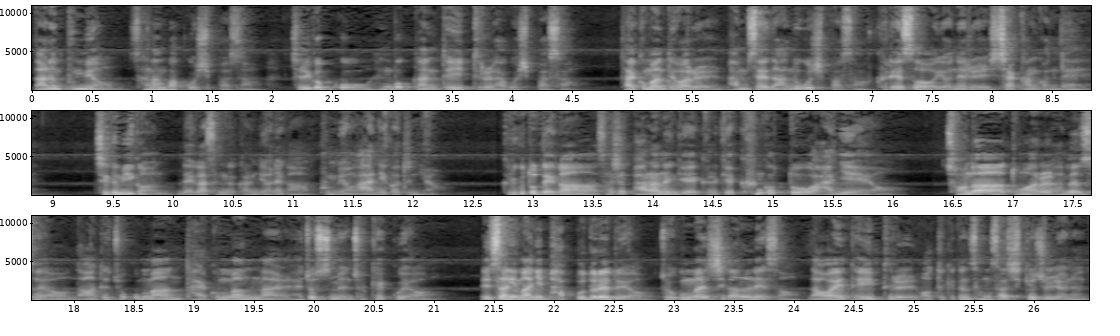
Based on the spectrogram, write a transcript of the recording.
나는 분명 사랑받고 싶어서 즐겁고 행복한 데이트를 하고 싶어서 달콤한 대화를 밤새 나누고 싶어서 그래서 연애를 시작한 건데 지금 이건 내가 생각하는 연애가 분명 아니거든요. 그리고 또 내가 사실 바라는 게 그렇게 큰 것도 아니에요. 전화 통화를 하면서요. 나한테 조금만 달콤한 말 해줬으면 좋겠고요 일상이 많이 바쁘더라도요 조금만 시간을 내서 나와의 데이트를 어떻게든 성사시켜 주려는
